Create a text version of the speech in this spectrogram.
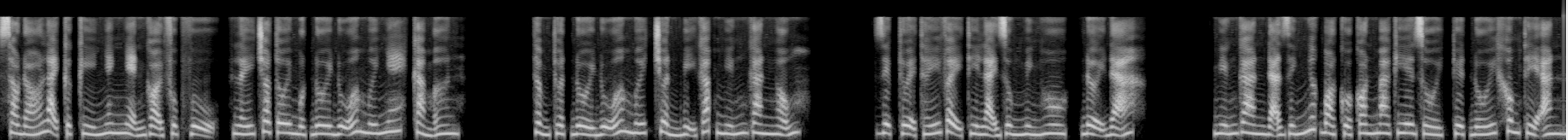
sau đó lại cực kỳ nhanh nhẹn gọi phục vụ, lấy cho tôi một đôi đũa mới nhé, cảm ơn. Thẩm thuật đổi đũa mới chuẩn bị gắp miếng gan ngỗng. Diệp Thuệ thấy vậy thì lại dùng mình hô, đợi đã. Miếng gan đã dính nước bọt của con ma kia rồi, tuyệt đối không thể ăn.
